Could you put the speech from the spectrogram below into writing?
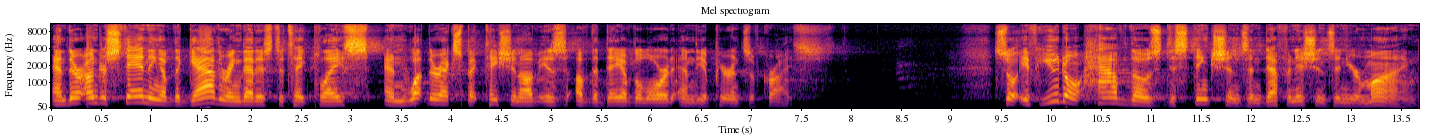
and their understanding of the gathering that is to take place and what their expectation of is of the day of the Lord and the appearance of Christ. So if you don't have those distinctions and definitions in your mind,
